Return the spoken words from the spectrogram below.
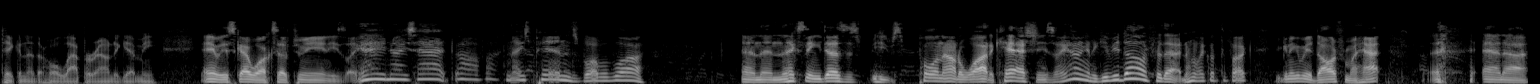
take another whole lap around to get me. Anyway, this guy walks up to me and he's like, "Hey, nice hat. Oh, fuck, nice pins. Blah blah blah." And then the next thing he does is he's pulling out a wad of cash and he's like, "I'm going to give you a dollar for that." And I'm like, "What the fuck? You're going to give me a dollar for my hat?" and uh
